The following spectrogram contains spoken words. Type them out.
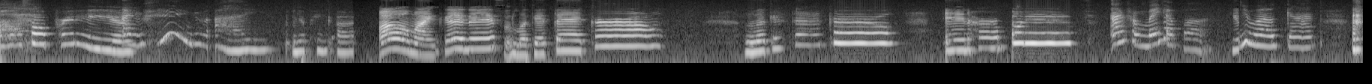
Oh, so pretty. I'm seeing your eyes. Your pink eye. Oh my goodness. Look at that girl. Look at that in her bonnet. I'm from makeup on. You- You're welcome.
